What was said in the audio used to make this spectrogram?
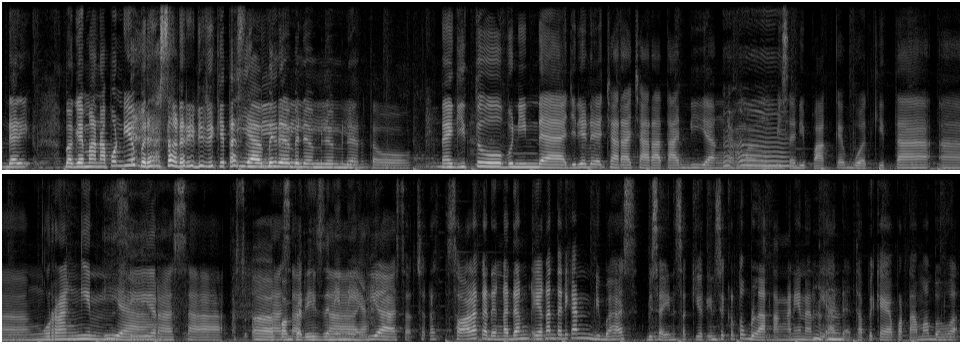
dari bagaimanapun dia berasal dari diri kita Iya, sendiri bener, bener, bener, bener. gitu. nah gitu Bu Ninda jadi ada cara-cara tadi yang emang bisa dipakai buat kita uh, ngurangin Iya. si rasa Eh, rasa comparison kita- ini ya. Iya, so- so- soalnya kadang-kadang ya kan tadi kan dibahas bisa insecure. Insecure tuh belakangannya nanti ada, tapi kayak pertama bahwa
